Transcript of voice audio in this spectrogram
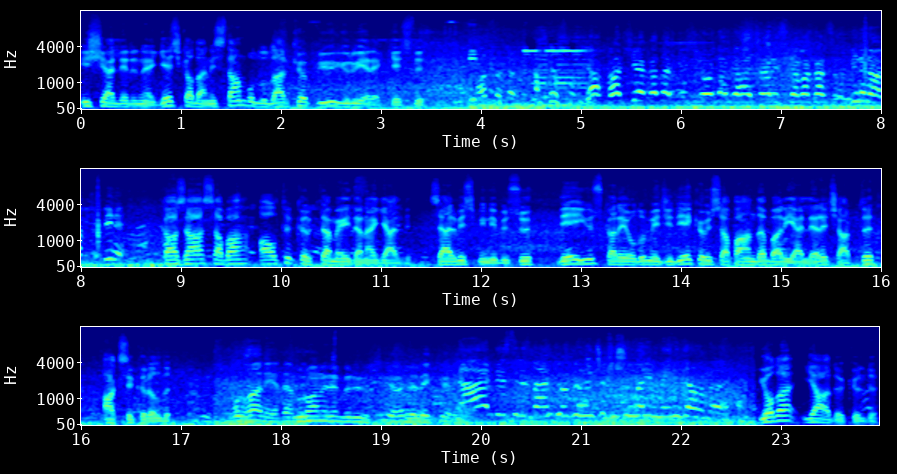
İş yerlerine geç kalan İstanbullular köprüyü yürüyerek geçti. Ya karşıya kadar geçin oradan bir işte bakarsınız. Binin abici binin. Kaza sabah 6.40'da meydana geldi. Servis minibüsü D100 Karayolu Mecidiyeköy sapağında bariyerlere çarptı, aksı kırıldı. Burhaniye'den Burhaniye'den veriyoruz. Biliyorum ve bekliyorum. Neredesiniz? Ben köprünün çıkışındayım. Beni de alın. Yola yağ döküldü.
